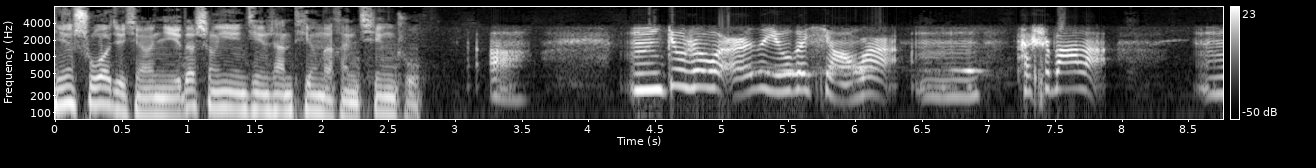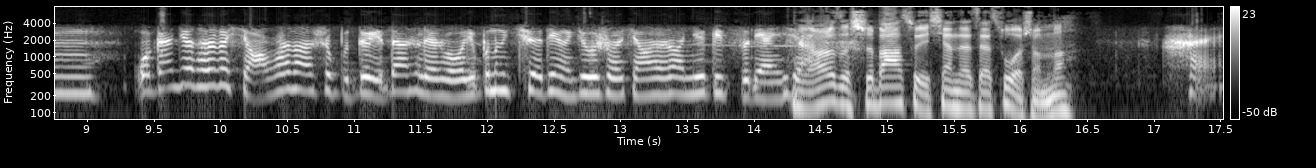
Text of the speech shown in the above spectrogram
您说就行，你的声音金山听得很清楚。啊，嗯，就说我儿子有个想法，嗯，他十八了，嗯，我感觉他这个想法呢是不对，但是来说我就不能确定，就是说想让你给指点一下。你儿子十八岁，现在在做什么？嗨，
